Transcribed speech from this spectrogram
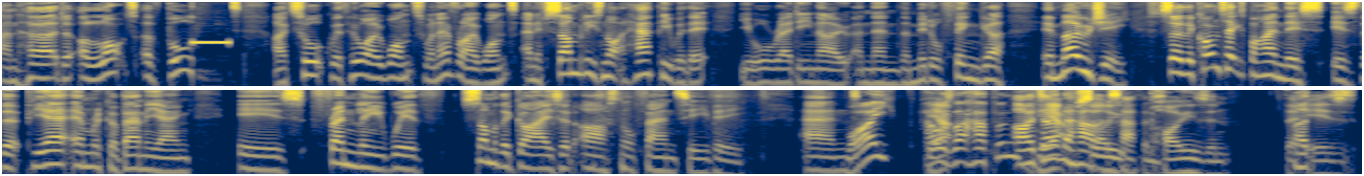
and heard a lot of bull. I talk with who I want whenever I want, and if somebody's not happy with it, you already know. And then the middle finger emoji. So the context behind this is that Pierre Emerick Aubameyang is friendly with some of the guys at Arsenal Fan TV. And Why? How The has that happened? I don't know how that's happened. Poison that Uh, is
